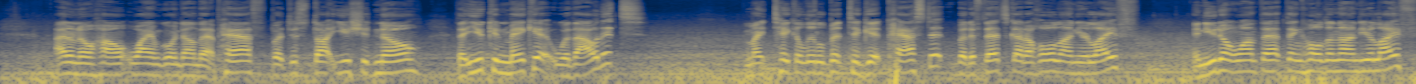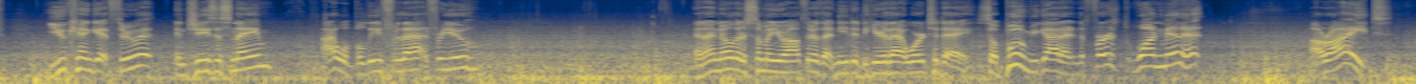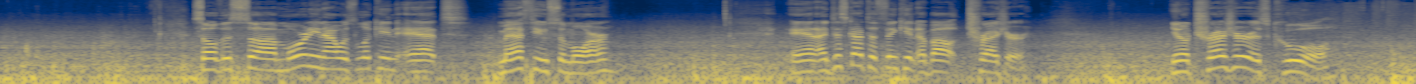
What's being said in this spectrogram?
I don't know how why I'm going down that path, but just thought you should know that you can make it without it. It might take a little bit to get past it, but if that's got a hold on your life and you don't want that thing holding on to your life, you can get through it in Jesus name. I will believe for that for you. And I know there's some of you out there that needed to hear that word today. So, boom, you got it in the first one minute. All right. So, this uh, morning I was looking at Matthew some more. And I just got to thinking about treasure. You know, treasure is cool.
